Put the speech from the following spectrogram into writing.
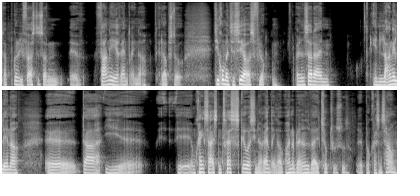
der begynder de første sådan øh, fange erindringer at opstå. De romantiserer også flugten. Blandt andet så er der en, en langelænder, øh, der i øh, øh omkring 1660 skriver sine erindringer op, og han har blandt andet været i tugthuset øh, på Christianshavn.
